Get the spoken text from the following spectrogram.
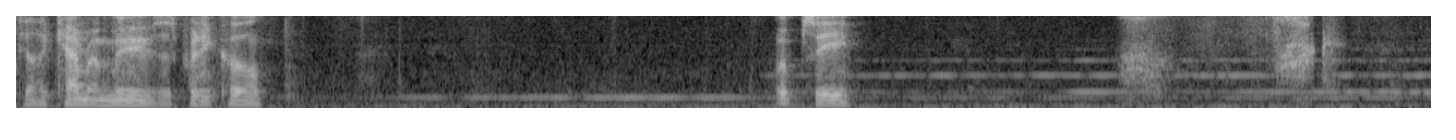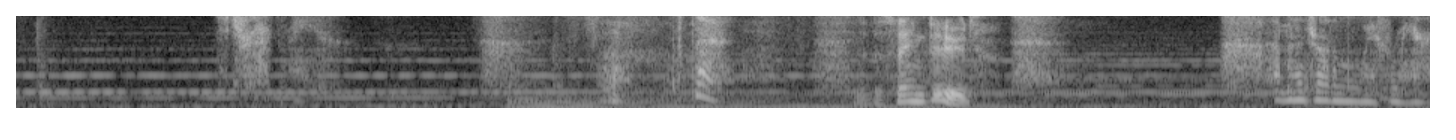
See how the camera moves is pretty cool. Whoopsie. Fuck. He tracked me. Is it the same dude? I'm gonna draw them away from here.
